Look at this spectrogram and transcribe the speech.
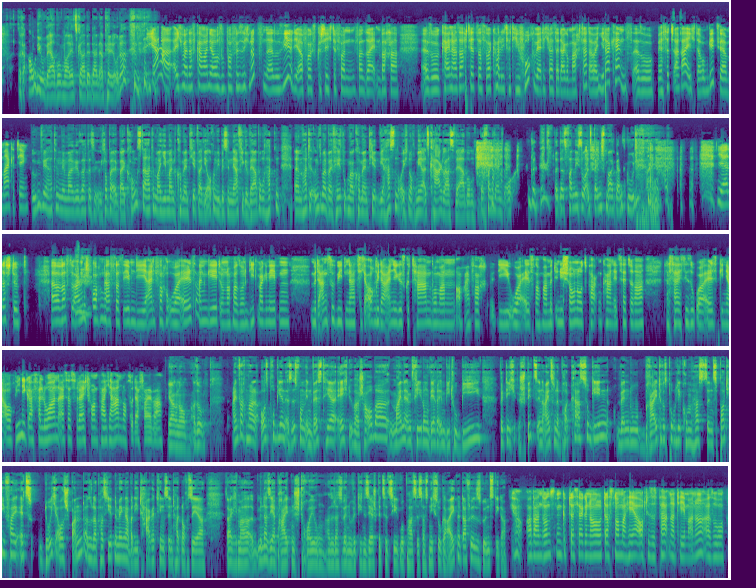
Audiowerbung war jetzt gerade dein Appell, oder? Ja, ich meine, das kann man ja auch super für sich nutzen. Also siehe die Erfolgsgeschichte von, von Seitenbacher. Also keiner sagt jetzt, das war qualitativ hochwertig, was er da gemacht hat, aber jeder kennt's. Also Message erreicht, darum geht's ja im Marketing. Irgendwer hatte mir mal gesagt, dass, ich glaube, bei, bei Kongstar hatte mal jemand kommentiert, weil die auch irgendwie ein bisschen nervige Werbung hatten, ähm, hatte irgendjemand bei Facebook mal kommentiert, wir hassen euch noch mehr als Carglass-Werbung. Das fand ich eigentlich auch, das fand ich so als Benchmark ganz gut. ja, das stimmt. Aber was du angesprochen hast, was eben die einfachen URLs angeht, um nochmal so einen Lead-Magneten mit anzubieten, da hat sich auch wieder einiges getan, wo man auch einfach die URLs nochmal mit in die Show Notes packen kann, etc. Das heißt, diese URLs gehen ja auch weniger verloren, als das vielleicht vor ein paar Jahren noch so der Fall war. Ja, genau. Also einfach mal ausprobieren. Es ist vom Invest her echt überschaubar. Meine Empfehlung wäre im B2B wirklich spitz in einzelne Podcasts zu gehen. Wenn du breiteres Publikum hast, sind Spotify-Ads durchaus spannend. Also da passiert eine Menge, aber die Targetings sind halt noch sehr, sage ich mal, mit einer sehr breiten Streuung. Also dass wenn du wirklich eine sehr spitze Zielgruppe hast, ist das nicht so geeignet. Dafür ist es günstiger. Ja, aber ansonsten gibt das ja genau das nochmal her, auch dieses Partnerthema. Ne? Also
